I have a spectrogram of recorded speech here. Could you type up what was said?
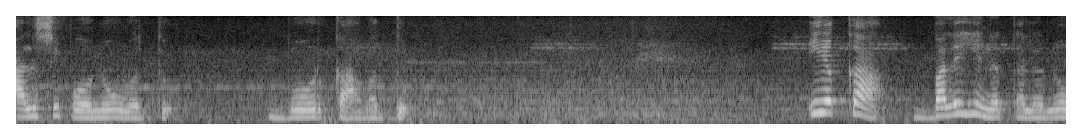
అలసిపోను వద్దు బోర్ కావద్దు. ఈ యొక్క బలహీనతలను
